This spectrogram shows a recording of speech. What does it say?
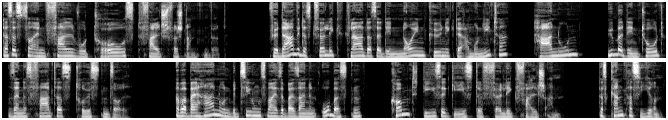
Das ist so ein Fall, wo Trost falsch verstanden wird. Für David ist völlig klar, dass er den neuen König der Ammoniter, Hanun, über den Tod seines Vaters trösten soll. Aber bei Hanun bzw. bei seinen Obersten kommt diese Geste völlig falsch an. Das kann passieren.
